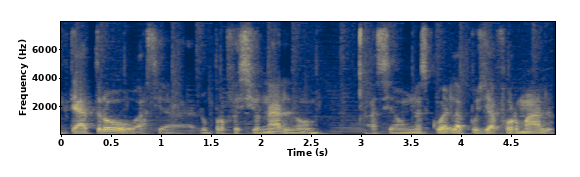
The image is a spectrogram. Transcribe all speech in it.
el teatro hacia lo profesional, ¿no? Hacia una escuela pues ya formal,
